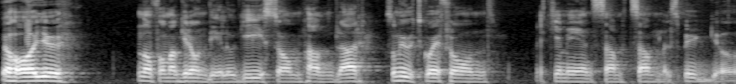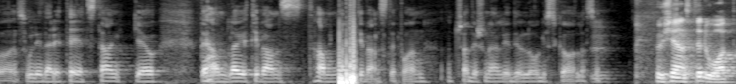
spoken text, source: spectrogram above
jag har ju någon form av grundideologi som handlar, som utgår ifrån ett gemensamt samhällsbygge och en solidaritetstanke. Och det handlar ju till vänster, hamnar ju till vänster på en, en traditionell ideologisk skala. Mm. Hur känns det då att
